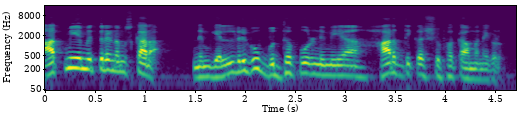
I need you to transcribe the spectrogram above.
ಆತ್ಮೀಯ ಮಿತ್ರರೇ ನಮಸ್ಕಾರ. ನಿಮ್ಗೆಲ್ಲರಿಗೂ ಬುದ್ಧ ಪೂರ್ಣಿಮೆಯ ಹಾರ್ದಿಕ ಶುಭಕಾಮನೆಗಳು.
